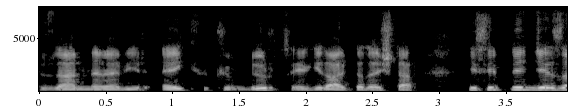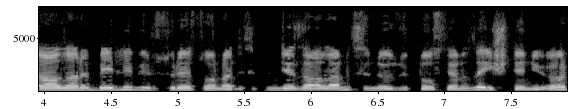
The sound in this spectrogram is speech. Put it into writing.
düzenleme, bir ek hükümdür sevgili arkadaşlar. Disiplin cezaları belli bir süre sonra disiplin cezalarını sizin özlük dosyanızda işleniyor.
